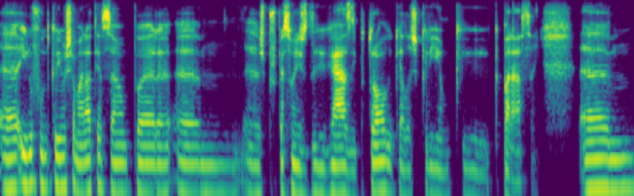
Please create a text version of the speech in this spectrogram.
uh, e no fundo queriam chamar a atenção para um, as prospeções de gás e petróleo que elas queriam que, que parassem. Um,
